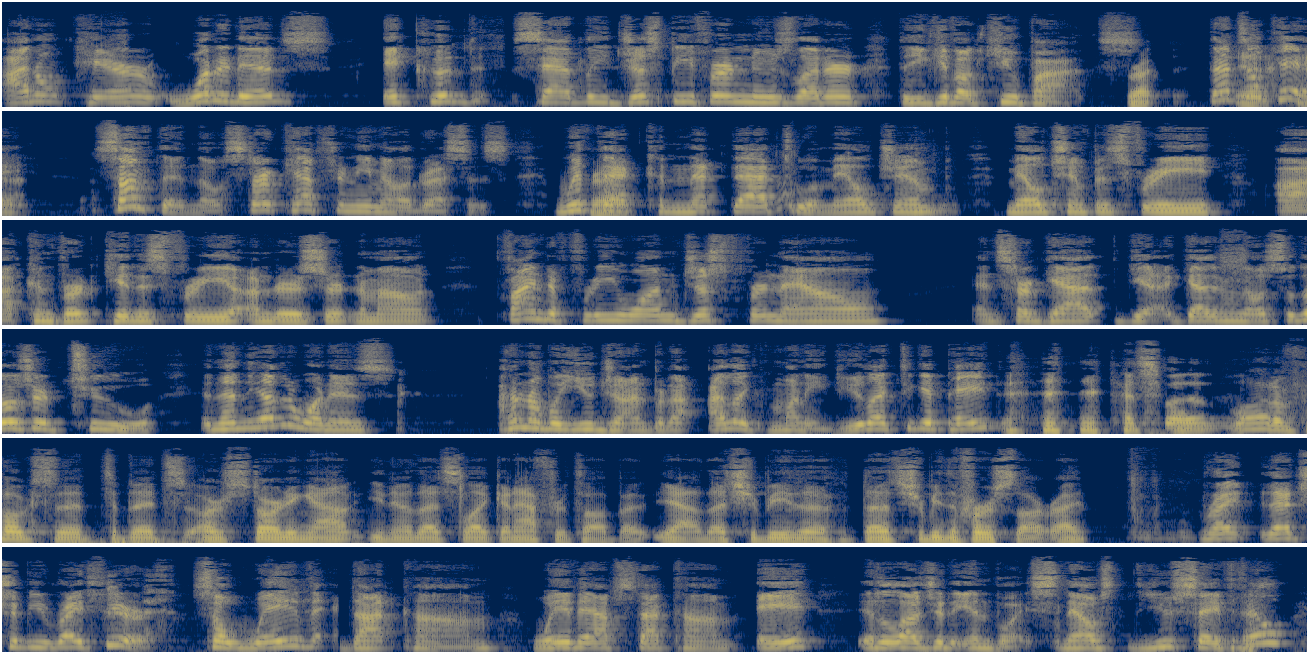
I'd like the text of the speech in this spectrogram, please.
I don't care what it is. It could sadly just be for a newsletter that you give out coupons. Right. That's Yeah, okay. yeah. Something though. Start capturing email addresses. With Right. that, connect that to a MailChimp. MailChimp is free. Uh, ConvertKit is free under a certain amount. Find a free one just for now and start ga- ga- gathering those. So those are two. And then the other one is, I don't know about you, John, but I, I like money. Do you like to get paid? that's a lot of folks that that are starting out, you know, that's like an afterthought, but yeah, that should be the that should be the first thought, right? right. That should be right here. So wave.com, waveapps.com, A, it allows you to invoice. Now you say, Phil,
